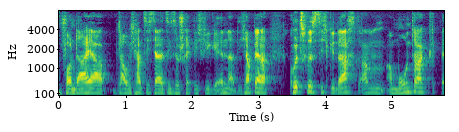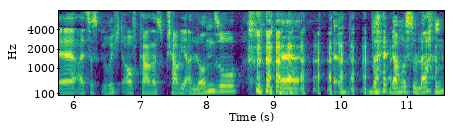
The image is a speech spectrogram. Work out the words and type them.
Von daher, glaube ich, hat sich da jetzt nicht so schrecklich viel geändert. Ich habe ja kurzfristig gedacht, am, am Montag, äh, als das Gerücht aufkam, dass Xabi Alonso, äh, äh da musst du lachen,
